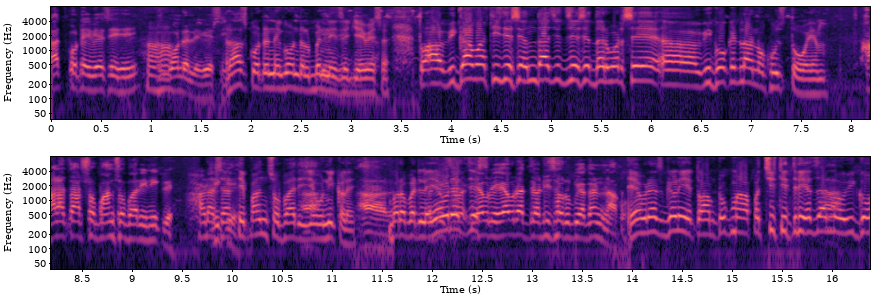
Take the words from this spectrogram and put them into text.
રાજકોટે વેચી ગોંડલ હા, હા. વેચી. રાજકોટ અને ગોંડલ બંને જગ્યાએ વેચે તો આ વીઘામાંથી જે છે અંદાજિત જે છે દર વર્ષે વીઘો કેટલાનો ખૂજતો હોય એમ? સાડા ચારસો પાંચસો ભારી નીકળે. સાડા ચારથી પાંચસો ભારી જેવું નીકળે. બરોબર એટલે એવરેજ એવરેજ અઢીસો રૂપિયા ગણ નાખો. એવરેજ ગણીએ તો આમ ટૂંકમાં પચીસથી ત્રીસ હજાર નો વીઘો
